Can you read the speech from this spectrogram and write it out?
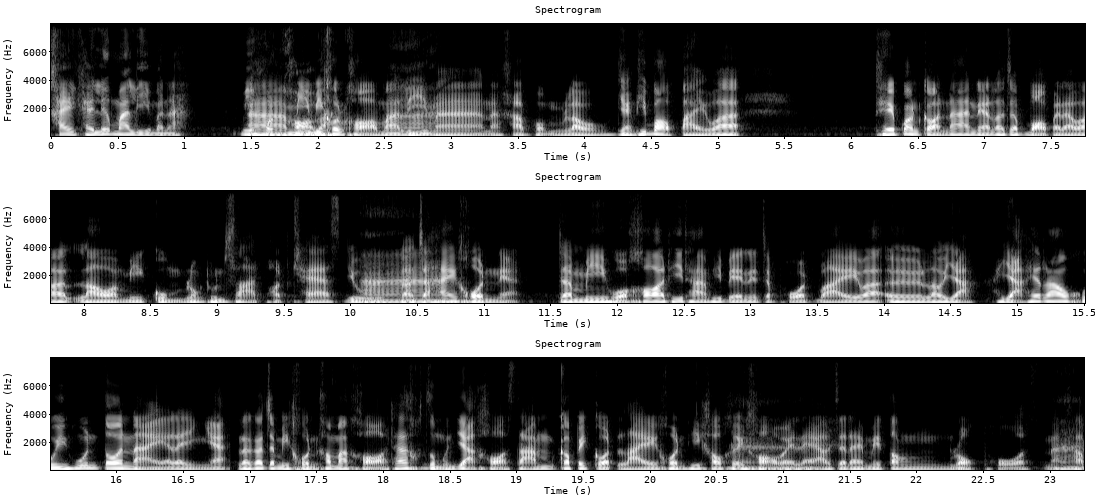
ใครใครเลือกมาลีมานะมีคนอ่าขอมีมีปะคนขอมาลีอ่ามมานะครับผมเราอย่างที่บอกไปว่าเทปก่อนก่อนๆหน้าเนี้ยเราจะบอกไปแล้วว่าเราอะมีกลุ่มลงทุนศาสตร์พอดแคสต์อยู่อ่าเราจะให้คนเนี่ย จะมีหัวข้อที่ทางพี่เบนซ์เนี่ยจะโพสต์ไว้ว่าเออเราอยากอยากให้เราคุยหุ้นตัวไหนอะไรอย่างเงี้ยแล้วก็จะมีคนเข้ามาขอ ถ้าสมมติอยากขอซ้ำก็ไปกดไลค์คนที่เขาเคยขอไว้แล้ว จะได้ไม่ต้องรกโพสต์นะครับ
